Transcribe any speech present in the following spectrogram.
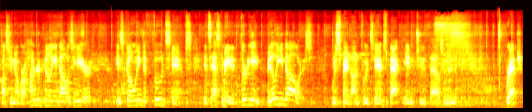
costing over $100 billion a year, is going to food stamps. It's estimated $38 billion was spent on food stamps back in 2008. Gretch,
